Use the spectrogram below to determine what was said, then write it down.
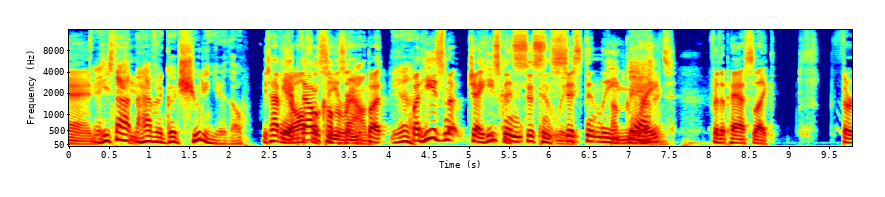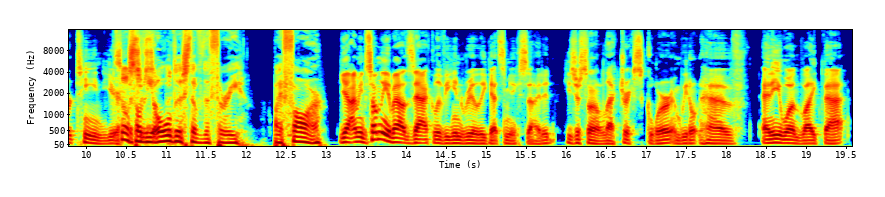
And Yeah, he's not he- having a good shooting year though. He's having Yeah, an but awful season, around. but Yeah. but he's not Jay. He's he's been consistently consistently great for the past like thirteen years. He's also the something. oldest of the three by far. Yeah, I mean something about Zach LaVine really gets me excited. He's just an electric scorer, and we don't have anyone like that.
